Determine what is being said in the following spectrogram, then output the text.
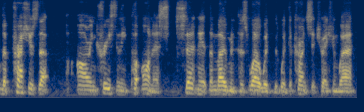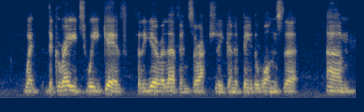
the pressures that are increasingly put on us, certainly at the moment as well, with with the current situation where when the grades we give for the year 11s are actually going to be the ones that um,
